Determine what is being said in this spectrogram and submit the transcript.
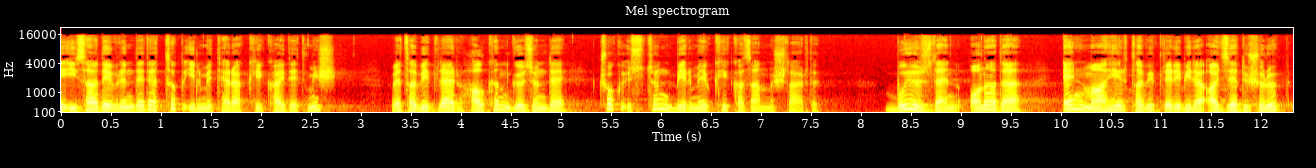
İsa devrinde de tıp ilmi terakki kaydetmiş ve tabipler halkın gözünde çok üstün bir mevki kazanmışlardı. Bu yüzden ona da en mahir tabipleri bile acze düşürüp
